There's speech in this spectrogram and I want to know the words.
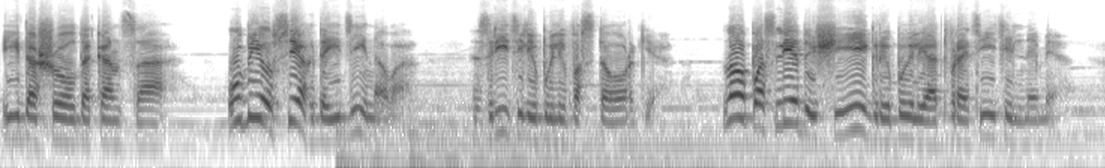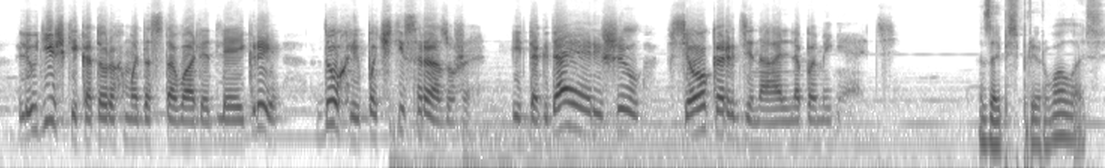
и дошел до конца. Убил всех до единого. Зрители были в восторге. Но последующие игры были отвратительными. Людишки, которых мы доставали для игры, дохли почти сразу же – и тогда я решил все кардинально поменять. Запись прервалась.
